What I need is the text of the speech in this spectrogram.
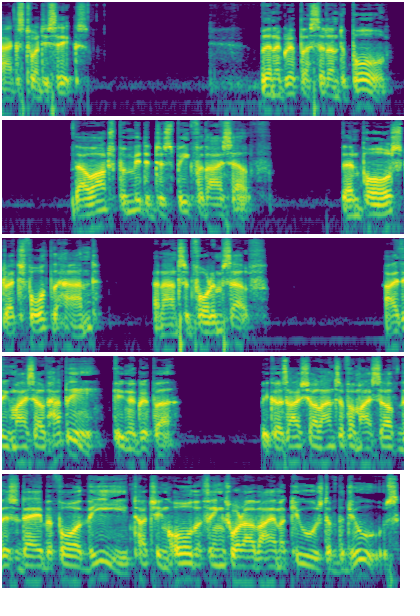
Acts 26. Then Agrippa said unto Paul, Thou art permitted to speak for thyself. Then Paul stretched forth the hand, and answered for himself. I think myself happy, King Agrippa, because I shall answer for myself this day before thee, touching all the things whereof I am accused of the Jews,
